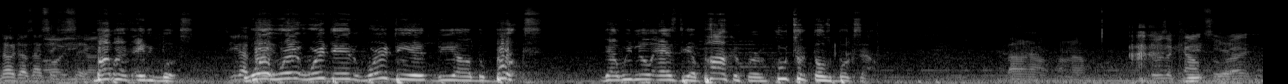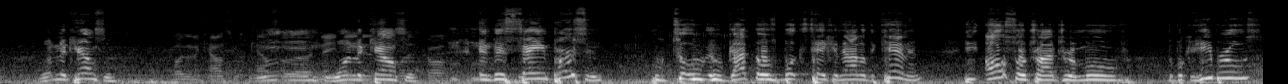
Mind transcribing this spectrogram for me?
No, it does not. Oh, you 66. got Bible has 80 books. So Where, where, where did where did the uh, the books that we know as the Apocrypha, who took those books out? I don't know. I don't know. It was a council, right? Wasn't a council. Wasn't a council. A council. Mm-mm, Nathan wasn't the is what council. And this same person who took, who got those books taken out of the canon, he also tried to remove the book of Hebrews.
